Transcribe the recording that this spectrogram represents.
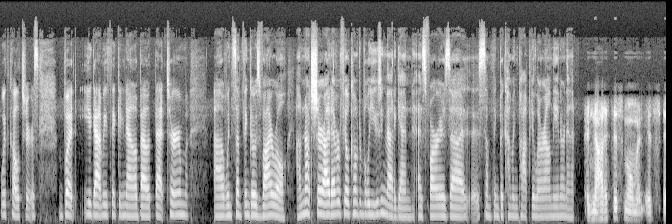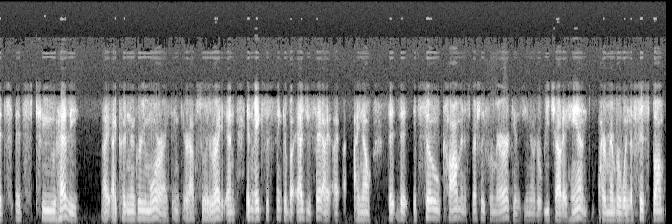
with cultures. But you got me thinking now about that term. Uh, when something goes viral, I'm not sure I'd ever feel comfortable using that again as far as uh, something becoming popular on the internet. And not at this moment. It's it's it's too heavy. I, I couldn't agree more. I think you're absolutely right, and it makes us think about, as you say. I I, I know that that it's so common, especially for Americans, you know, to reach out a hand. I remember when the fist bump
